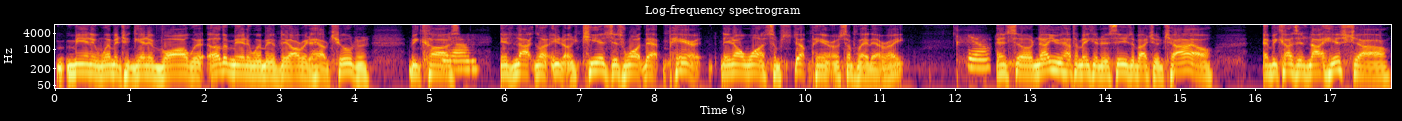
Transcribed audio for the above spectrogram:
men and women to get involved with other men and women if they already have children, because Yeah. it's not going. to You know, kids just want that parent. They don't want some step parent or something like that, right? yeah. And so now you have to make a decision about your child, and because it's not his child,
